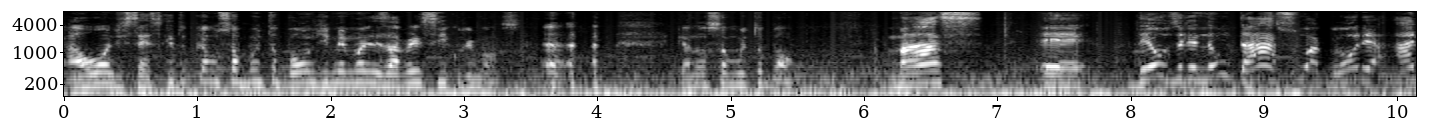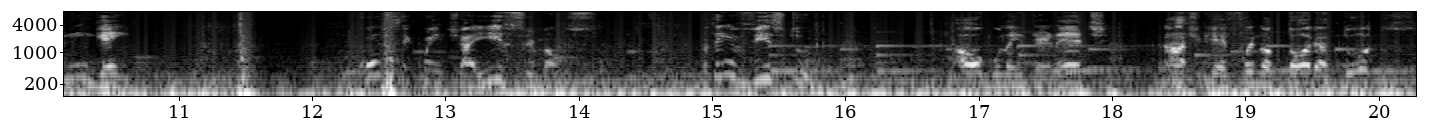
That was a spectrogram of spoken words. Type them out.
aonde está escrito, porque eu não sou muito bom de memorizar versículo, irmãos. eu não sou muito bom. Mas é, Deus ele não dá a sua glória a ninguém consequente a isso, irmãos, eu tenho visto algo na internet, acho que foi notório a todos,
